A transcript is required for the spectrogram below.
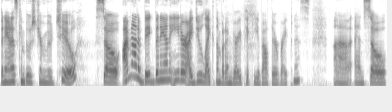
Bananas can boost your mood too. So I'm not a big banana eater. I do like them, but I'm very picky about their ripeness. Uh, and so,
